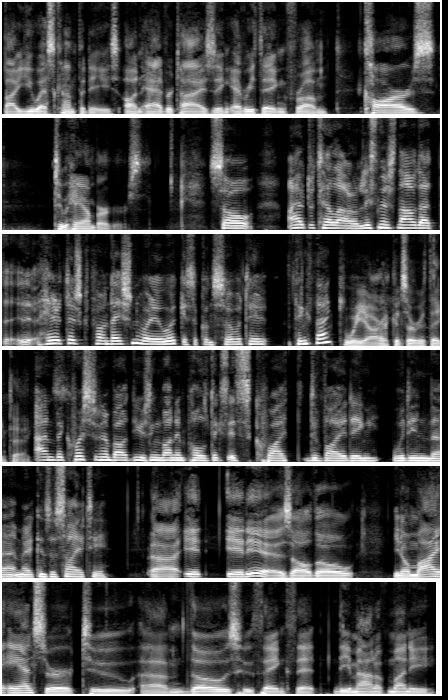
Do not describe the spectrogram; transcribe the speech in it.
by U.S. companies on advertising everything from cars to hamburgers. So I have to tell our listeners now that the Heritage Foundation, where you work, is a conservative think tank. We are a conservative think tank. And the question about using money in politics is quite dividing within the American society. Uh, it it is, although you know my answer to um, those who think that the amount of money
